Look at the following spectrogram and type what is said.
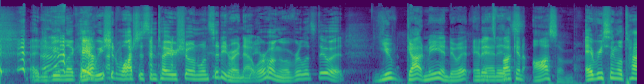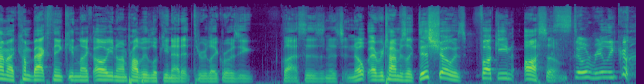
and just being like, "Hey, we should watch this entire show in one sitting right now. We're hungover. Let's do it." You got me into it, and it's And it's- fucking awesome. Every single time I come back thinking like, "Oh, you know, I'm probably looking at it through like rosy glasses," and it's nope. Every time it's like, "This show is fucking awesome." still really cool.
